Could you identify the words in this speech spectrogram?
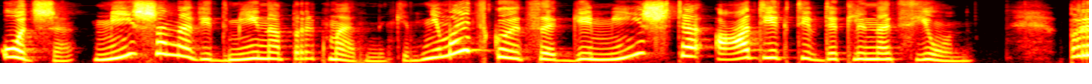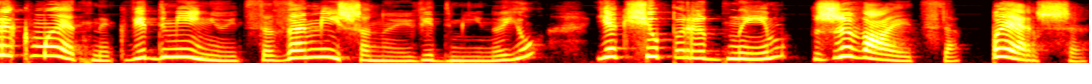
Отже, мішана відміна прикметників. Німецькою це gemischte Adjektivdeklination. Прикметник відмінюється замішаною відміною, якщо перед ним вживається перше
